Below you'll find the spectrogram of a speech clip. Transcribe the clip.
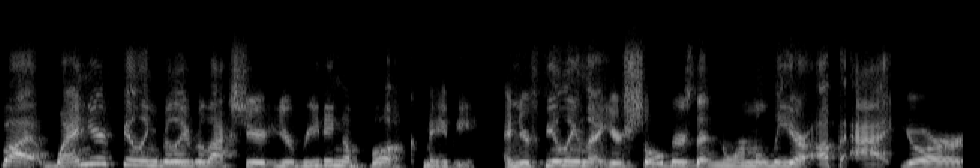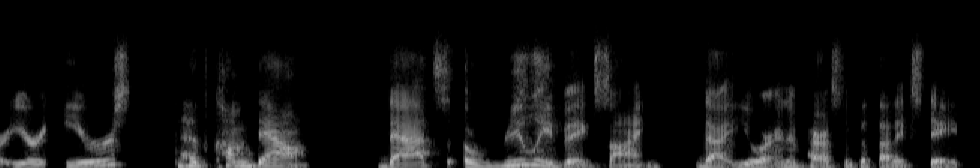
But when you're feeling really relaxed, you're you're reading a book maybe, and you're feeling that your shoulders that normally are up at your your ears have come down. That's a really big sign that you are in a parasympathetic state.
